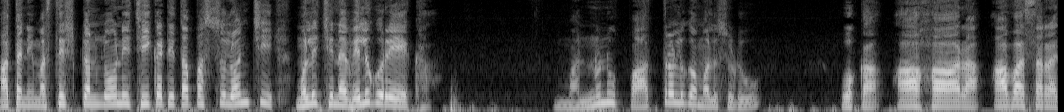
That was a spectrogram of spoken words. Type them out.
అతని మస్తిష్కంలోని చీకటి తపస్సులోంచి మొలిచిన వెలుగురేఖ. మన్నును పాత్రలుగా మలుసుడు ఒక ఆహార అవసర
